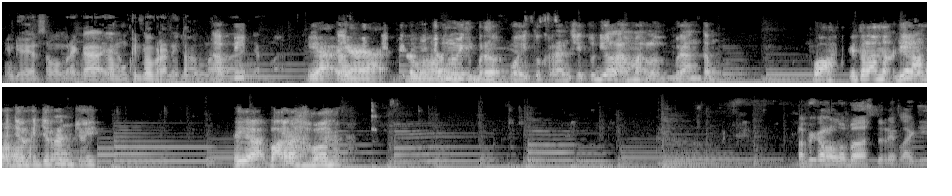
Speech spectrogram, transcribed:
yang di hire sama mereka Nggak ya mungkin pemeran utama. Tapi- banyak. Iya, iya, iya. Nggak John Wick bro, wah itu keren sih. Itu dia lama loh berantem. Wah, itu lama, dia lama. lama. kejar-kejaran cuy. Iya, parah banget. Tapi kalau ngebahas The Raid lagi,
